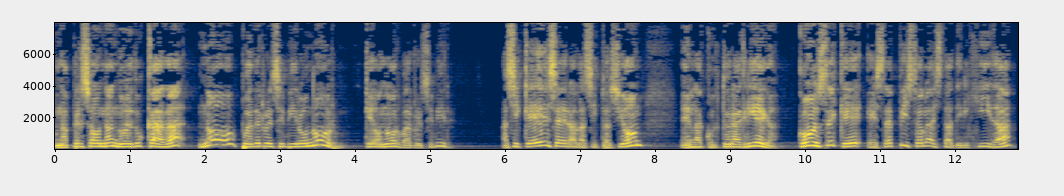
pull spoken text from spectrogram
Una persona no educada no puede recibir honor. ¿Qué honor va a recibir? Así que esa era la situación en la cultura griega. Conste que esta epístola está dirigida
